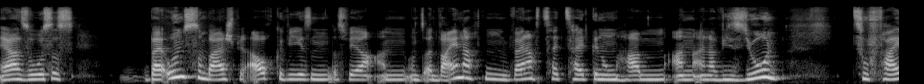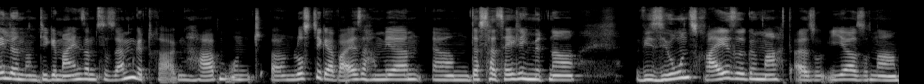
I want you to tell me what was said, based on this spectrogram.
ja, so ist es bei uns zum Beispiel auch gewesen, dass wir an, uns an Weihnachten, Weihnachtszeit Zeit genommen haben, an einer Vision zu feilen und die gemeinsam zusammengetragen haben. Und ähm, lustigerweise haben wir ähm, das tatsächlich mit einer Visionsreise gemacht, also eher so einer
